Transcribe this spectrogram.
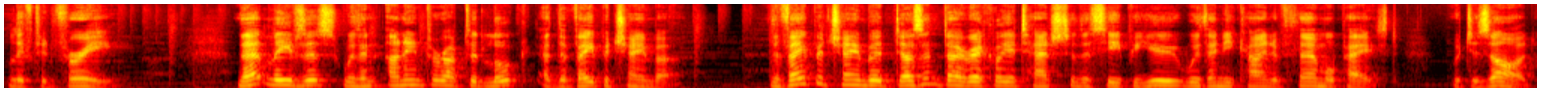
lifted free. That leaves us with an uninterrupted look at the vapor chamber. The vapor chamber doesn't directly attach to the CPU with any kind of thermal paste, which is odd.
